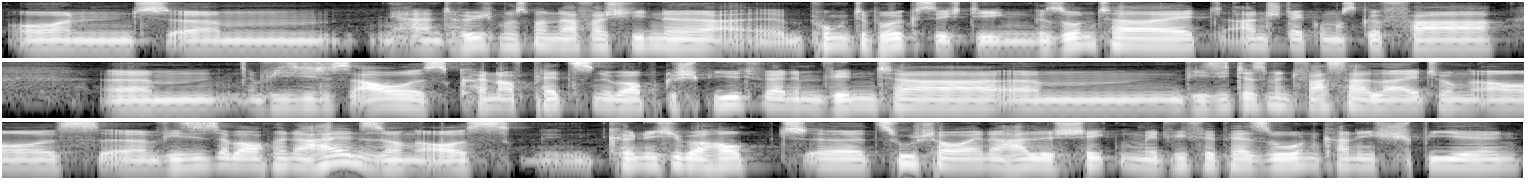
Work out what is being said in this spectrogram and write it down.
Und ähm, ja, natürlich muss man da verschiedene äh, Punkte berücksichtigen. Gesundheit, Ansteckungsgefahr, ähm, wie sieht es aus? Können auf Plätzen überhaupt gespielt werden im Winter? Ähm, wie sieht das mit Wasserleitung aus? Äh, wie sieht es aber auch mit der Hallensaison aus? Können ich überhaupt äh, Zuschauer in der Halle schicken? Mit wie vielen Personen kann ich spielen?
